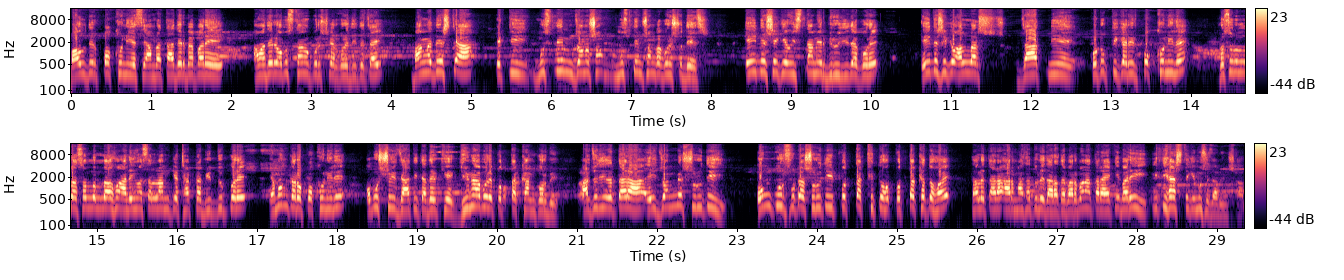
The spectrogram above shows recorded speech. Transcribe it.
বাউলদের পক্ষ নিয়েছে আমরা তাদের ব্যাপারে আমাদের অবস্থানও পরিষ্কার করে দিতে চাই। বাংলাদেশটা একটি মুসলিম জনসং মুসলিম সংখ্যাগরিষ্ঠ দেশ। এই দেশে কেউ ইসলামের বিরোধিতা করে, এই দেশে কেউ আল্লাহর জাত নিয়ে কটুক্তিকারীর পক্ষ নিলে রসুল্লাহ সাল্লাহ আলী আসাল্লামকে ঠাট্টা বিদ্রুপ করে, এমন কারও পক্ষ নিলে অবশ্যই জাতি তাদেরকে ঘৃণা বলে প্রত্যাখ্যান করবে। আর যদি তারা এই জন্মের শুরুতেই, অঙ্কুর ফোটা শুরুতেই প্রত্যাখ্যিত প্রত্যাখ্যাত হয়, তাহলে তারা আর মাথা তুলে দাঁড়াতে পারবে না, তারা একেবারেই ইতিহাস থেকে মুছে যাবে বিষয়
